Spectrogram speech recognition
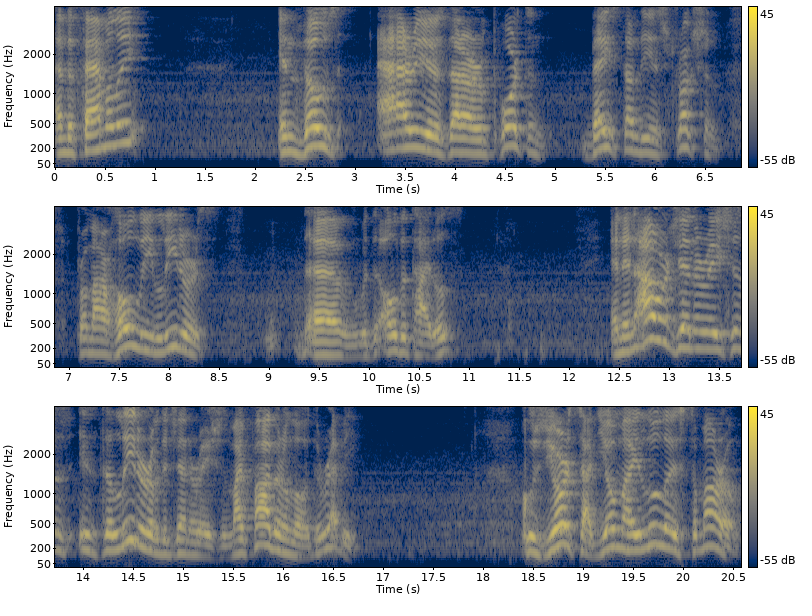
and the family in those areas that are important based on the instruction from our holy leaders uh, with all the titles. And in our generations is the leader of the generation, my father-in-law, the Rebbe, whose Yortzeit, Yom HaIlula is tomorrow.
